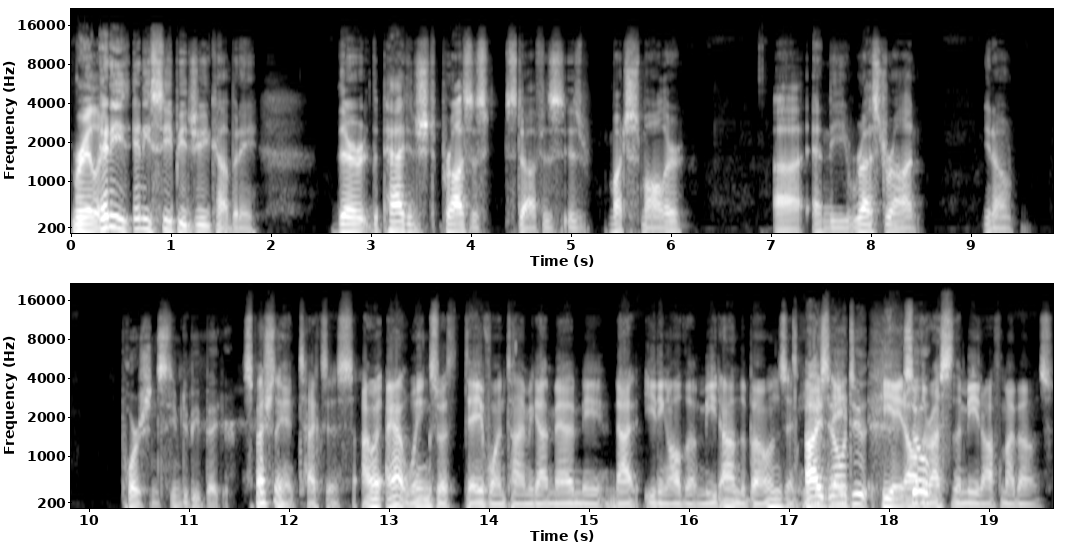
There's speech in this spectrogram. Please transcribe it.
Really? any any CPG company, their the packaged processed stuff is is much smaller, uh, and the restaurant, you know, portions seem to be bigger. especially in Texas. I I got wings with Dave one time. He got mad at me not eating all the meat on the bones, and he I don't ate, do- He ate all the rest of the meat off my bones.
